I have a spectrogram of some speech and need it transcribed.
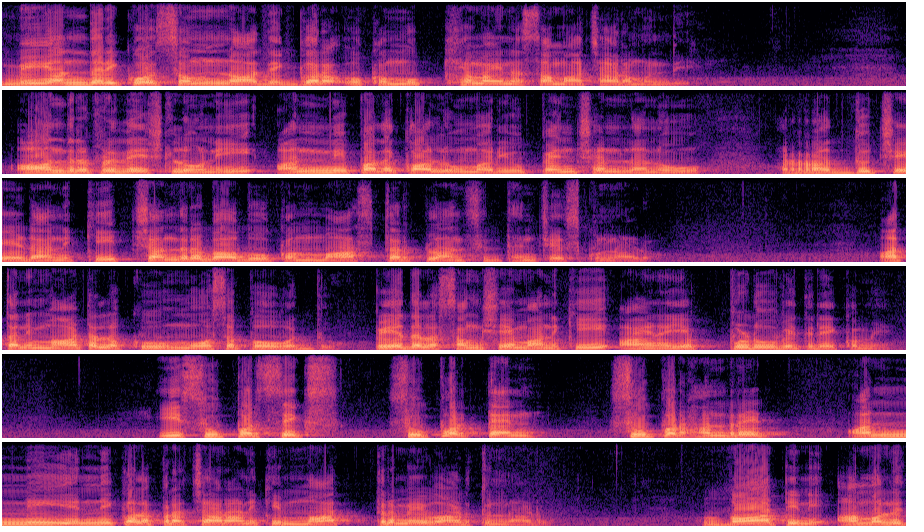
మీ అందరి కోసం నా దగ్గర ఒక ముఖ్యమైన సమాచారం ఉంది. ఆంధ్రప్రదేశ్లోని అన్ని పథకాలు మరియు పెన్షన్లను రద్దు చేయడానికి చంద్రబాబు ఒక మాస్టర్ ప్లాన్ సిద్ధం చేసుకున్నాడు. అతని మాటలకు మోసపోవద్దు. పేదల సంక్షేమానికి ఆయన ఎప్పుడూ వ్యతిరేకమే. ఈ super six super ten super hundred అన్ని ఎన్నికల ప్రచారానికి మాత్రమే వాడుతున్నాడు. వాటిని అమలు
